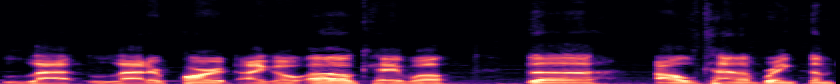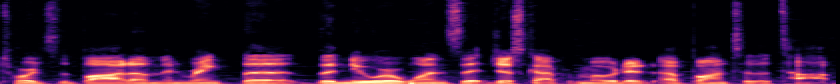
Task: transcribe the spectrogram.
lat- latter part, I go, oh, okay, well, the I'll kind of rank them towards the bottom and rank the the newer ones that just got promoted up onto the top.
